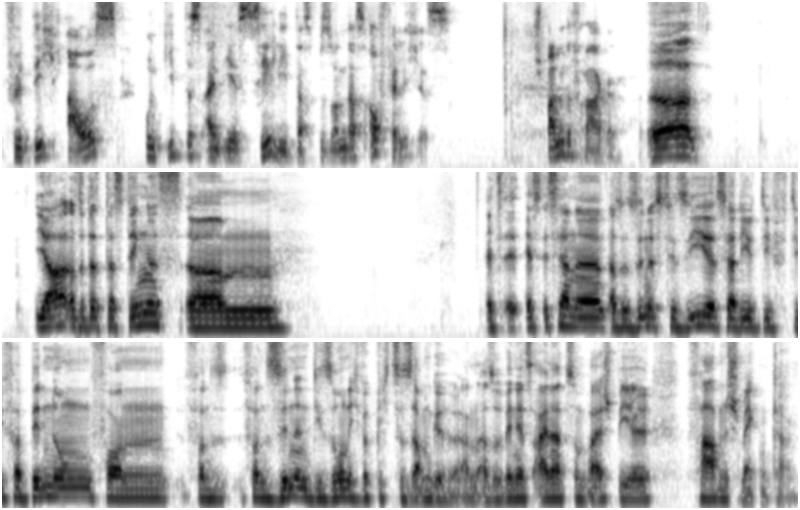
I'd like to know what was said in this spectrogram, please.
für dich aus und gibt es ein ESC-Lied, das besonders auffällig ist? Spannende Frage. Äh, ja, also das, das Ding ist, ähm, es, es ist ja eine, also Synästhesie ist ja die, die, die Verbindung von, von, von Sinnen, die so nicht wirklich zusammengehören. Also wenn jetzt einer zum Beispiel Farben schmecken kann,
